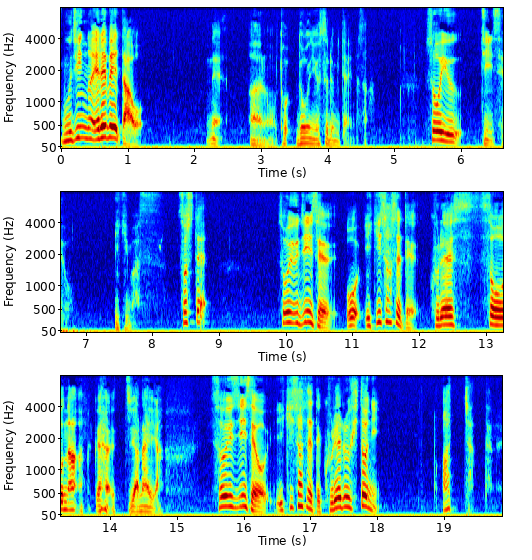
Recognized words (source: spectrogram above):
う、無人のエレベーターをね、あの、導入するみたいなさ、そういう人生を生きます。そして、そういう人生を生きさせてくれそうな、じゃないや、そういう人生を生きさせてくれる人に会っちゃったのよ。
